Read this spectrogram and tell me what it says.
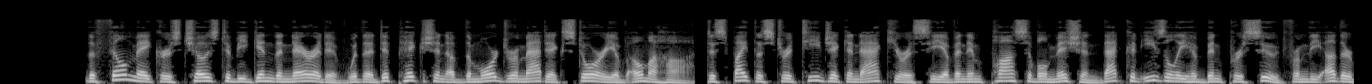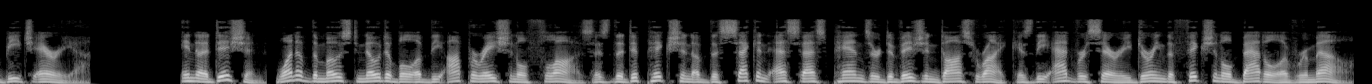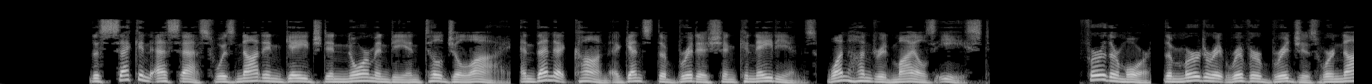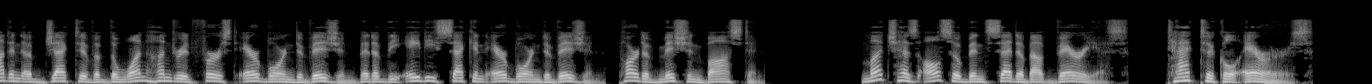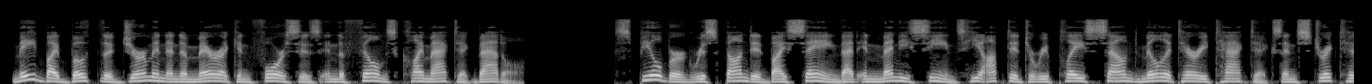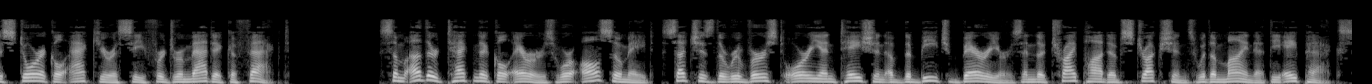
The filmmakers chose to begin the narrative with a depiction of the more dramatic story of Omaha, despite the strategic inaccuracy of an impossible mission that could easily have been pursued from the other beach area. In addition, one of the most notable of the operational flaws is the depiction of the 2nd SS Panzer Division Das Reich as the adversary during the fictional Battle of Ramelle. The 2nd SS was not engaged in Normandy until July, and then at Caen against the British and Canadians, 100 miles east. Furthermore, the Merderet River bridges were not an objective of the 101st Airborne Division but of the 82nd Airborne Division, part of Mission Boston. Much has also been said about various «tactical errors» made by both the German and American forces in the film's climactic battle. Spielberg responded by saying that in many scenes he opted to replace sound military tactics and strict historical accuracy for dramatic effect. Some other technical errors were also made, such as the reversed orientation of the beach barriers and the tripod obstructions with a mine at the apex.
